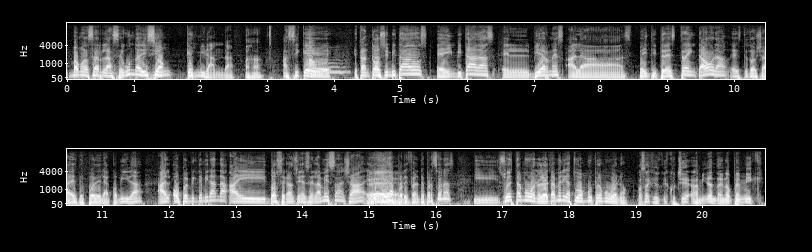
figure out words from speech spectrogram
vamos a hacer la segunda edición, que es Miranda. ajá. Así que Ah. Están todos invitados e invitadas el viernes a las 23.30 horas. Esto ya es después de la comida. Al Open Mic de Miranda hay 12 canciones en la mesa ya elegidas Eh. por diferentes personas. Y suele estar muy bueno. Lo de Tambiónica estuvo muy, pero muy bueno. Vos sabés que escuché a Miranda en Open Mic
